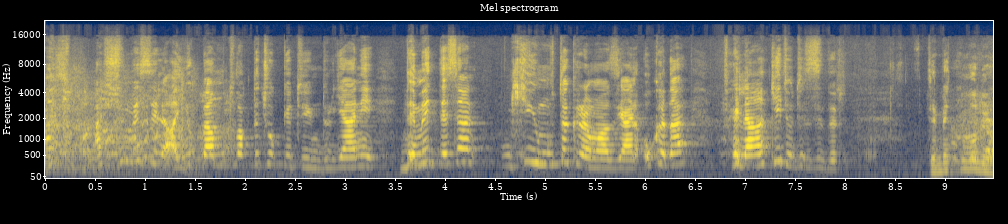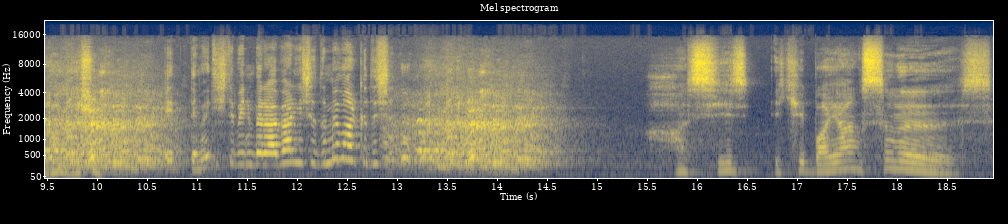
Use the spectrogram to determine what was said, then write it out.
Ay, ay şu mesele. Ay yok ben mutfakta çok kötüyümdür. Yani Demet desen iki yumurta kıramaz yani. O kadar felaket ötesidir. Demet mi oluyor lan Yeşim? E, Demet işte benim beraber yaşadığım ev arkadaşım. Ha siz iki bayansınız.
